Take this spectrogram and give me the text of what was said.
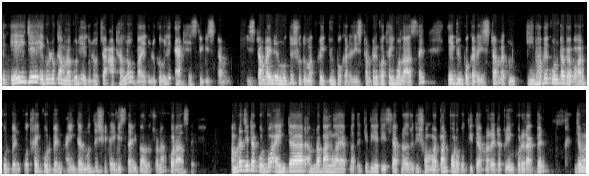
তো এই যে এগুলোকে আমরা বলি, এগুলো হচ্ছে আঠালো বা এগুলোকে বলি অ্যাডহেসিভ স্টাম্প স্টাম্প আইনের মধ্যে শুধুমাত্র এই দুই প্রকারের স্টাম্পের কথাই বলা আছে। এই দুই প্রকারের স্টাম্প এখন কীভাবে কোনটা ব্যবহার করবেন, কোথায় করবেন, আইনটার মধ্যে সেটাই বিস্তারিত আলোচনা করা আছে। আমরা যেটা করব, আইনটার আমরা বাংলায় আপনাদেরকে দিয়ে দিয়েছি, আপনারা যদি সময় পান পরবর্তীতে আপনারা এটা প্রিন্ট করে রাখবেন। যেমন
